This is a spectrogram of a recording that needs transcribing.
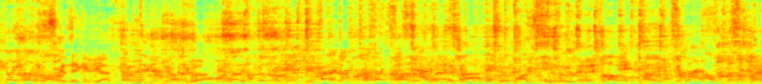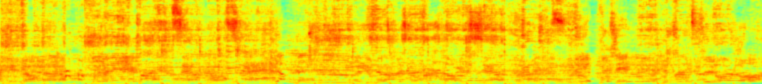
이거, 이거, 이거, 이거. 끝내기 위한. 끝내기 위한. 그거야? 왜 많이 젖어 있어? 알아요. 구찌? 구찌, 구찌. 어,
